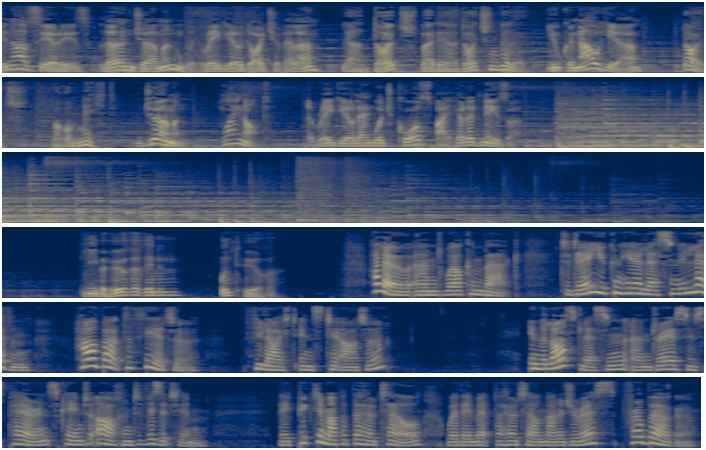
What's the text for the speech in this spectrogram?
In our series Learn German with Radio Deutsche Welle, Lernt Deutsch bei der Deutschen Welle. you can now hear Deutsch, warum nicht? German, Why Not? A radio language course by Herrad Meese. Liebe Hörerinnen und Hörer. Hello and welcome back. Today you can hear lesson 11. How about the theatre? Vielleicht ins Theater? In the last lesson, Andreas's parents came to Aachen to visit him. They picked him up at the hotel, where they met the hotel manageress, Frau Berger.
